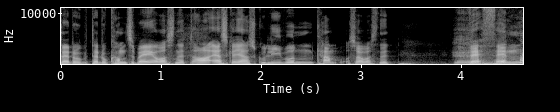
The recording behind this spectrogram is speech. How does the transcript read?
da du, da du kom tilbage og var sådan et, åh Asger, jeg har skulle lige vundet en kamp, og så var jeg sådan et, hvad fanden?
